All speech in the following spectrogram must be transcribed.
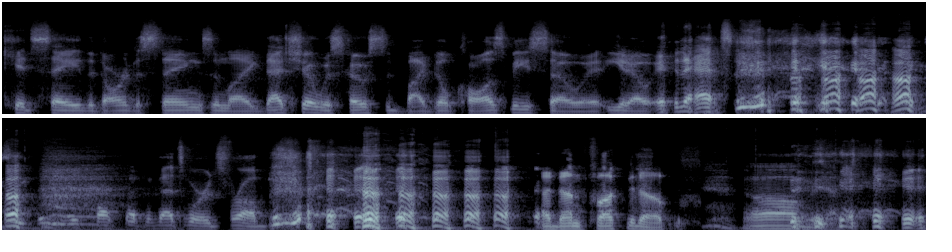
kids say the darndest things and like that show was hosted by bill cosby so it, you know it adds it makes me even more fucked up if that's where it's from i done fucked it up Oh man.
